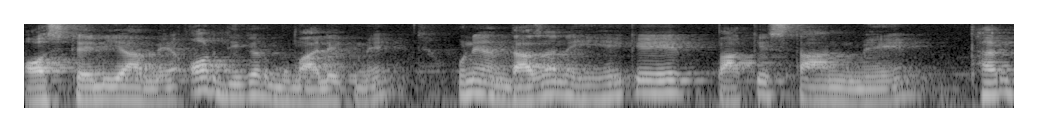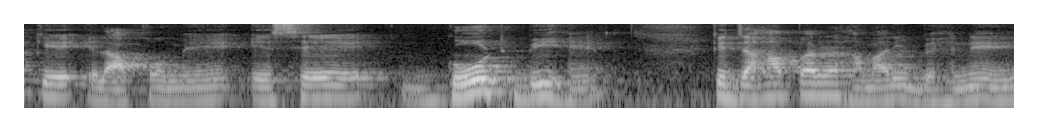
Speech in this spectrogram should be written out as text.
آسٹریلیا میں اور دیگر ممالک میں، انہیں اندازہ نہیں ہے کہ پاکستان میں تھر کے علاقوں میں ایسے گوٹ بھی ہیں کہ جہاں پر ہماری بہنیں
